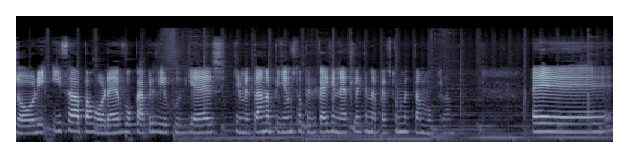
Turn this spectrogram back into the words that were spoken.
ζόρι ή θα απαγορεύω κάποιες λιχουδιές και μετά να πηγαίνουν στα παιδικά γενέθλια και να πέφτουν με τα μούτρα. Ε,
